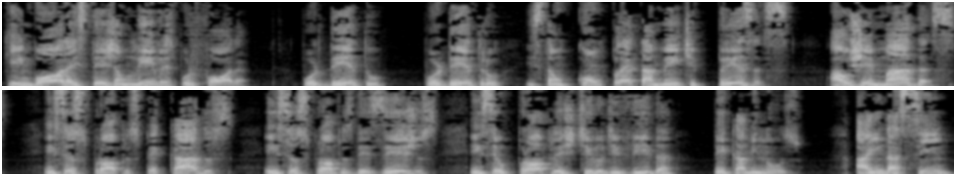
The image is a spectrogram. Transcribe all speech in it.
que, embora estejam livres por fora, por dentro, por dentro estão completamente presas, algemadas em seus próprios pecados em seus próprios desejos, em seu próprio estilo de vida pecaminoso. Ainda assim,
